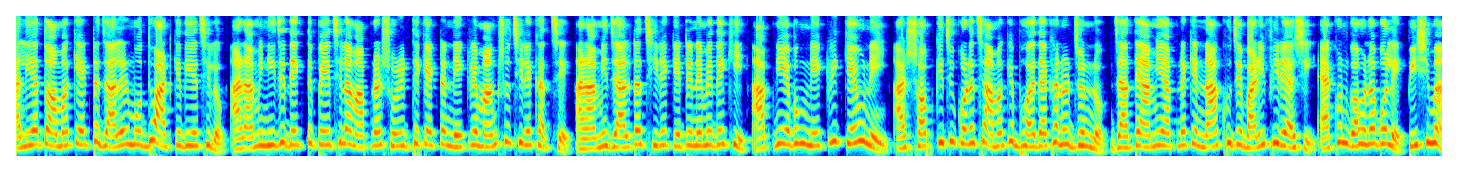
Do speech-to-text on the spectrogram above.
আলিয়া তো আমাকে একটা জালের মধ্যে আটকে দিয়েছিল। আর আমি নিজে দেখতে পেয়েছিলাম আপনার শরীর থেকে একটা নেকড়ে মাংস ছিঁড়ে খাচ্ছে। আর আমি জালটা ছিঁড়ে কেটে নেমে দেখি, আপনি এবং নেকড়ি কেউ নেই। আর সবকিছু করেছে আমাকে ভয় দেখানোর জন্য, যাতে আমি আপনাকে না খুঁজে বাড়ি ফিরে আসি। এখন গহনা বলে, পিসিমা,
